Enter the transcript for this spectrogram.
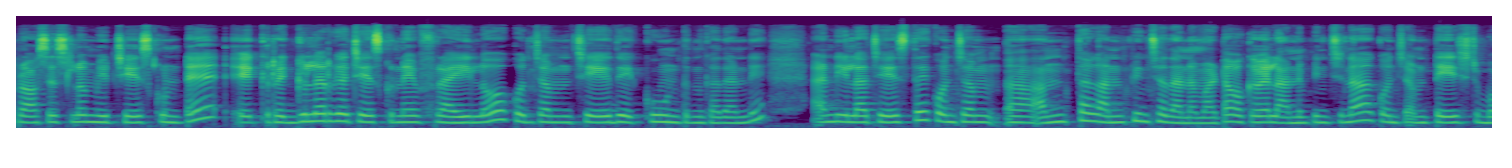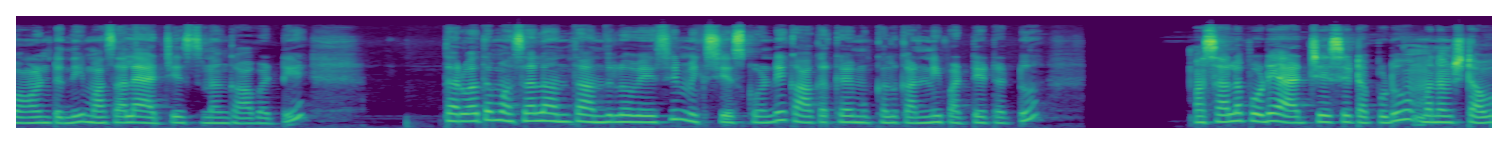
ప్రాసెస్లో మీరు చేసుకుంటే రెగ్యులర్గా చేసుకునే ఫ్రైలో కొంచెం చేదు ఎక్కువ ఉంటుంది కదండి. అండ్ ఇలా చేస్తే కొంచెం అంతగా అనిపించదు అన్నమాట ఒకవేళ అనిపించినా కొంచెం టేస్ట్ బాగుంటుంది. మసాలా యాడ్ చేస్తున్నాం కాబట్టి. తర్వాత మసాలా అంతా అందులో వేసి మిక్స్ చేసుకోండి. కాకరకాయ ముక్కలకు అన్నీ పట్టేటట్టు. మసాలా పొడి యాడ్ చేసేటప్పుడు మనం స్టవ్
